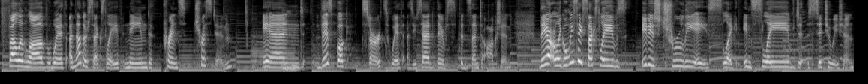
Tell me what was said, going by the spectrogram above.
fell in love with another sex slave named Prince Tristan. And mm-hmm. this book starts with, as you said, they've been sent to auction. They are like when we say sex slaves, it is truly a like enslaved situation.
